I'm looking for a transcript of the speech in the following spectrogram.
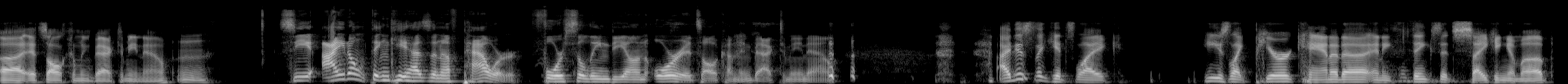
Uh, it's all coming back to me now. Mm. See, I don't think he has enough power for Celine Dion, or it's all coming back to me now. I just think it's like he's like pure Canada, and he thinks it's psyching him up,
